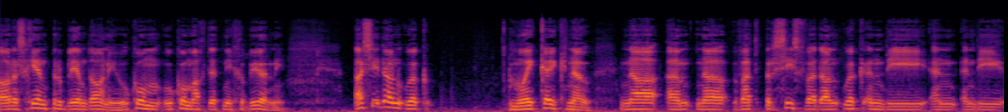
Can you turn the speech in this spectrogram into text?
daar is geen probleem daar nie. Hoekom hoekom mag dit nie gebeur nie? As jy dan ook mooi kyk nou na ehm um, na wat presies wat dan ook in die in in die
